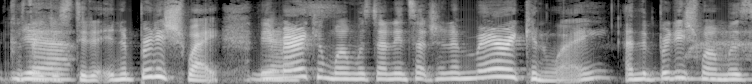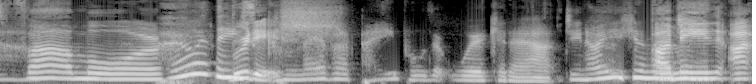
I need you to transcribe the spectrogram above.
because they just did it in a British way. The Yes. American one was done in such an American way, and the British one was far more Who are these British. clever people that work it out? Do you know? You can imagine. I mean, I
